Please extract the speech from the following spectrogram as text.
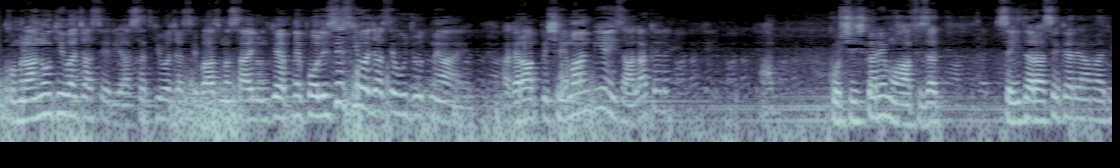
حکمرانوں کی وجہ سے، ریاست کی وجہ سے، بعض مسائل ان کے اپنے پالیسیز کی وجہ سے وجود میں آئے ہیں۔ اگر آپ پشیمان بھی ہیں، ازالہ کریں۔ آپ کوشش کریں، محافظت صحیح طرح سے کریں ہماری۔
